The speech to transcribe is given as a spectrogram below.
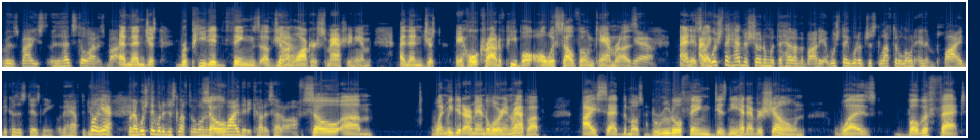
with his body, his head still on his body. and then just repeated things of John Yeah. Walker smashing him and then just a whole crowd of people all with cell phone cameras yeah, and it's I like wish they hadn't showed him with the head on the body. I wish they would have just left it alone and implied because it's Disney. They have to do. well that. yeah But I wish they would have just left it alone So- and implied that he cut his head off. So, um, when we did our Mandalorian wrap up, I said the most brutal thing Disney had ever shown was Boba Fett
